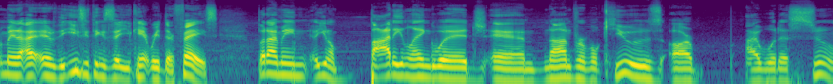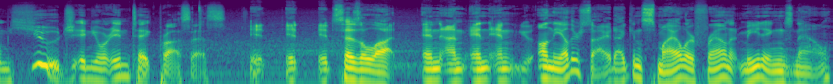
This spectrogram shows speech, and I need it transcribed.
I mean, I, the easy thing is that you can't read their face, but I mean, you know, body language and nonverbal cues are, I would assume, huge in your intake process. it, it, it says a lot. And, and, and, and on the other side, I can smile or frown at meetings now.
